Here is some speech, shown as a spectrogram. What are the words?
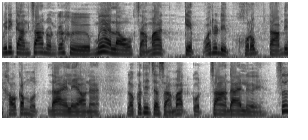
วิธีการสร้างโดนก็คือเมื่อเราสามารถเก็บวัตถุดิบครบตามที่เขากำหนดได้แล้วนะ เราก็ที่จะสามารถกดสร้างได้เลย ซึ่ง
